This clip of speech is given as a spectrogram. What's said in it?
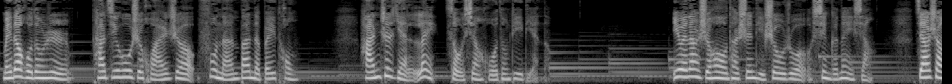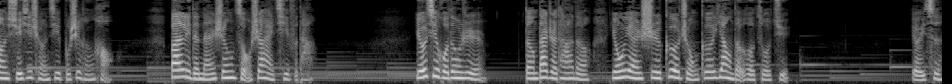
每到活动日，他几乎是怀着赴男班的悲痛，含着眼泪走向活动地点的。因为那时候他身体瘦弱，性格内向，加上学习成绩不是很好，班里的男生总是爱欺负他。尤其活动日，等待着他的永远是各种各样的恶作剧。有一次，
